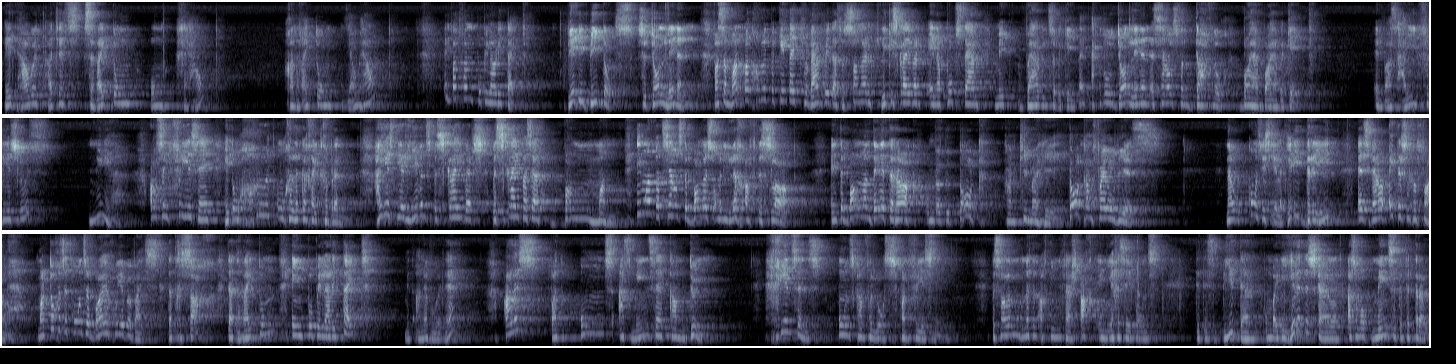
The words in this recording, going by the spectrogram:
Het Howard Hutchins se rykdom hom gehelp? Gaan rykdom jou help? En wat van populariteit? Weet die Beatles, so John Lennon was 'n man wat groot bekendheid verwerf het as 'n sanger, liedjie-skrywer en 'n popster met wêreldse bekendheid. Ek bedoel John Lennon is selfs vandag nog baie baie bekend. En was hy vreesloos? Nee. Al sy vrese het hom groot ongelukkigheid gebring. Hy is deur lewensbeskrywers beskryf as 'n bang man. Iemand wat selfs te bang is om in die lig af te slaap en te bang om dinge te raak omdat dit dalk kan kieme hê. Dalk kan vuil wees. Nou, kom ons wees eerlik, hierdie 3 is wel uiterse gevalle, maar tog is dit vir ons 'n baie goeie bewys dat gesag, dat rykdom en populariteit Met ander woorde, alles wat ons as mense kan doen, geensins ons kan verlos van vrees nie. Psalm 118 vers 8 en 9 sê vir ons dit is beter om by die Here te skuil as om op mense te vertrou.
